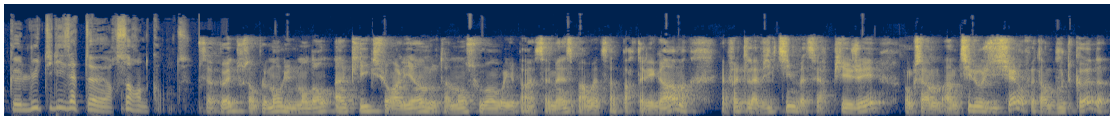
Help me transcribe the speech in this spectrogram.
que l'utilisateur s'en rende compte. Ça peut être tout simplement lui demandant un clic sur un lien, notamment souvent envoyé par SMS, par WhatsApp, par Telegram. En fait, la victime va se faire piéger. Donc c'est un, petit logiciel, en fait un bout de code,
